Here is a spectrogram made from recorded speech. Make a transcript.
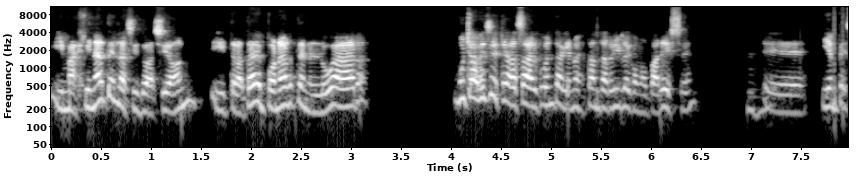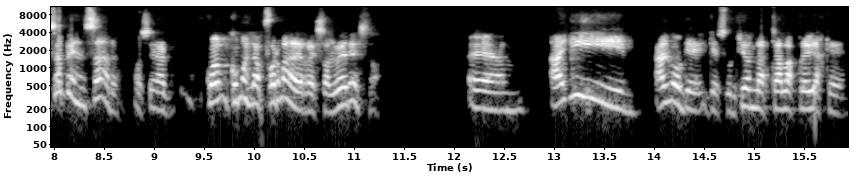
Imagínate en la situación y trata de ponerte en el lugar muchas veces te vas a dar cuenta que no es tan terrible como parece. Eh, y empecé a pensar, o sea, ¿cómo es la forma de resolver eso? Eh, hay algo que, surgió en las charlas previas que,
